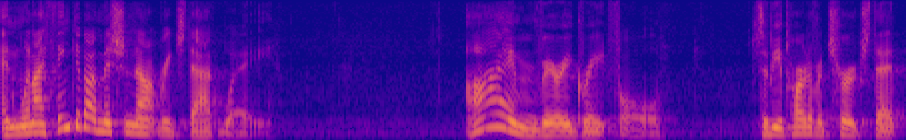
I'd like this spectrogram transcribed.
And when I think about mission outreach that way, I'm very grateful to be part of a church that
